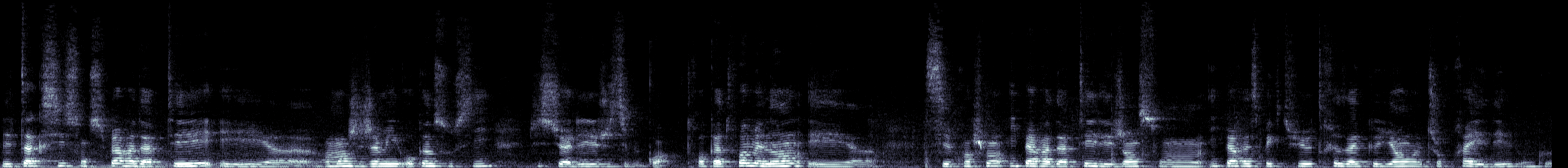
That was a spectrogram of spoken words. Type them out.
Les taxis sont super adaptés et euh, vraiment, j'ai jamais eu aucun souci. J'y suis allée, je sais plus quoi, 3-4 fois maintenant et euh, c'est franchement hyper adapté. Les gens sont hyper respectueux, très accueillants, toujours prêts à aider. Donc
